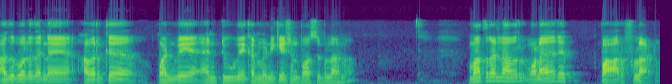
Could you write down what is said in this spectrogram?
അതുപോലെ തന്നെ അവർക്ക് one way and two way communication പോസിബിളാണ് മാത്രമല്ല അവർ വളരെ പവർഫുള്ളാണ്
